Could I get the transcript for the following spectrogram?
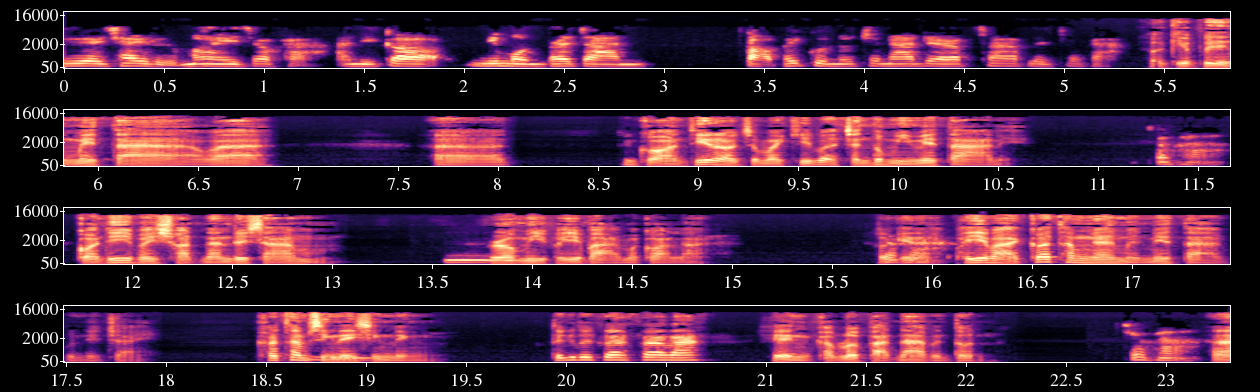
เรื่อยๆ ใช่หรือไม่เจ้าค่ะ อันนี้ก็นิมนต์พระอาจารย์ตอบให้คุณนุชนาได้รับทราบเลยเจ้าค่ะโอเคพูดถึงเมตตาว่าเอ่อก่อนที่เราจะมาคิดว่าฉันต้องมีเมตตาเนี่ยเจ้าค่ะก่อนที่จะไปช็อตนั้นด้วยซ้ำอืมเรามีพยาบาทมาก่อนละโอเคนะค่ะพยาบาทก็ทำงานเหมือนเมตตาคุณในใจ เขาทำสิ่งใดอืมสิ่งหนึ่ง ตึกตึกรักรักรักเช่นขับรถปาดหน้าเป็นต้นเจ้าค่ะอ่า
